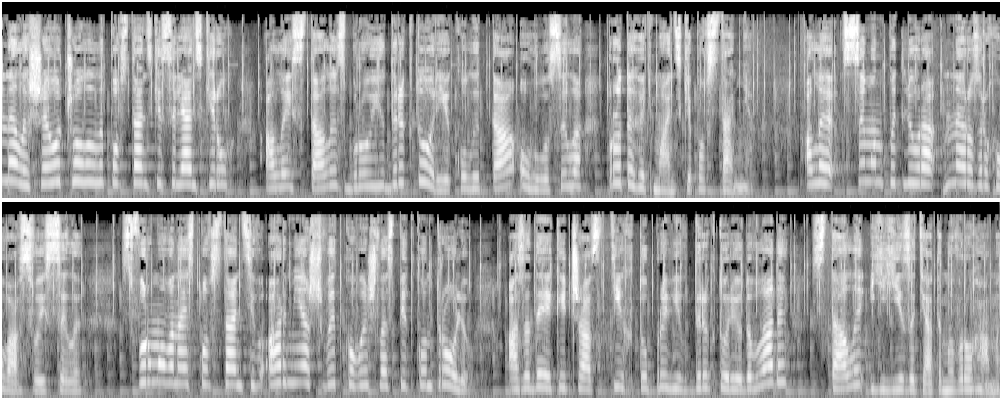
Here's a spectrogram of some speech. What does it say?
не лише очолили повстанський селянський рух, але й стали зброєю директорії, коли та оголосила протигетьманське повстання. Але Симон Петлюра не розрахував свої сили. Сформована із повстанців армія швидко вийшла з під контролю. А за деякий час ті, хто привів директорію до влади, стали її затятими ворогами.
